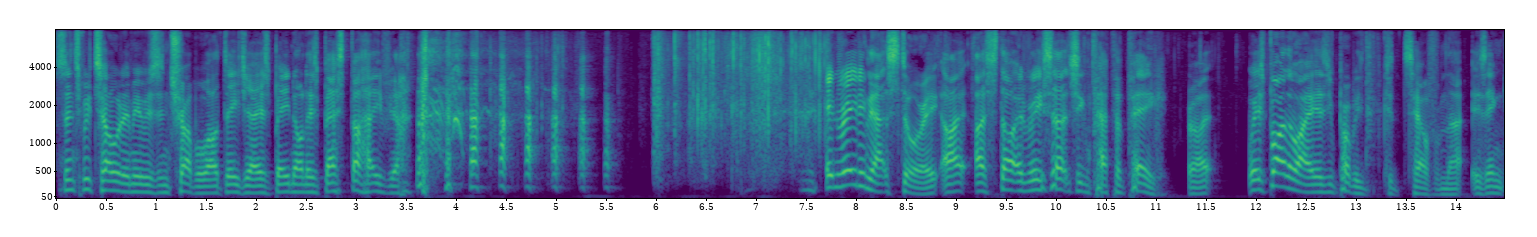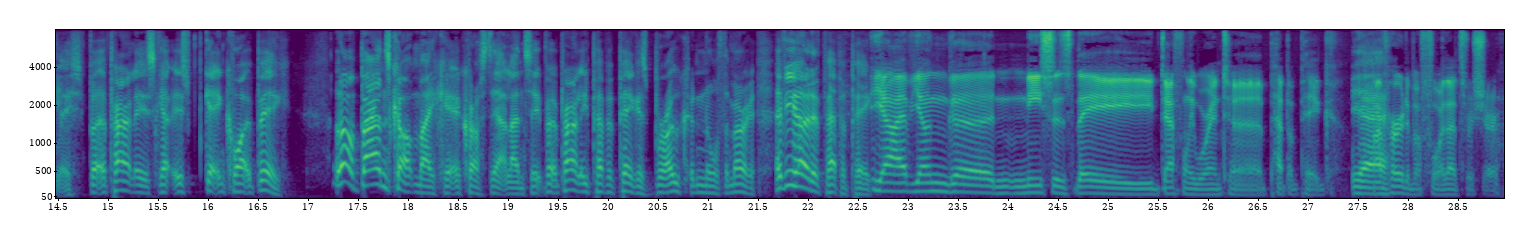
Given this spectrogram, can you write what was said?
Since we told him he was in trouble, our DJ has been on his best behaviour. in reading that story, I, I started researching Peppa Pig, right? Which, by the way, as you probably could tell from that, is English, but apparently it's, it's getting quite big. A lot of bands can't make it across the Atlantic, but apparently Peppa Pig has broken North America. Have you heard of Peppa Pig? Yeah, I have young uh, nieces. They definitely were into Peppa Pig. Yeah. I've heard it before. That's for sure.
